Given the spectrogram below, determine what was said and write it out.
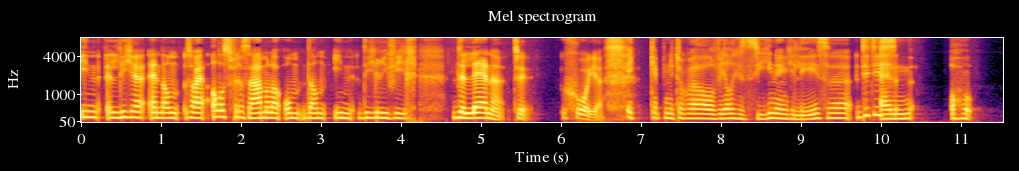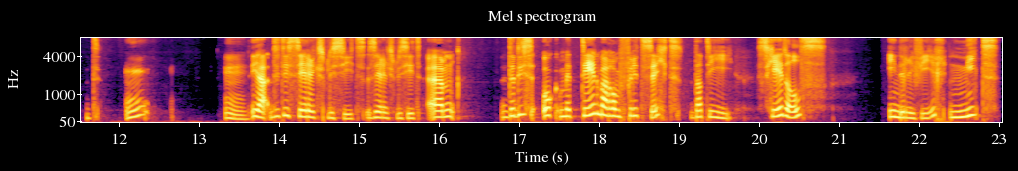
in liggen. En dan zou hij alles verzamelen om dan in die rivier de lijnen te gooien. Ik heb nu toch wel veel gezien en gelezen. Dit is... En... Oh, mm, mm. Ja, dit is zeer expliciet. Zeer expliciet. Ehm, dat is ook meteen waarom Frits zegt dat die schedels in de rivier niet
